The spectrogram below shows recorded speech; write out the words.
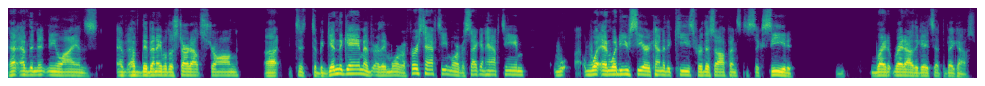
have the Nittany Lions? Have, have they been able to start out strong uh, to to begin the game? Are they more of a first half team, more of a second half team? What and what do you see are kind of the keys for this offense to succeed right right out of the gates at the Big House?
